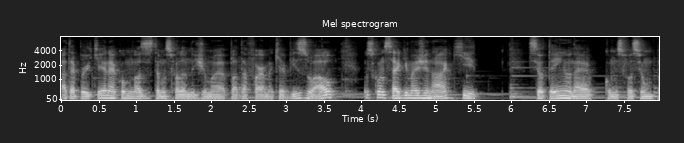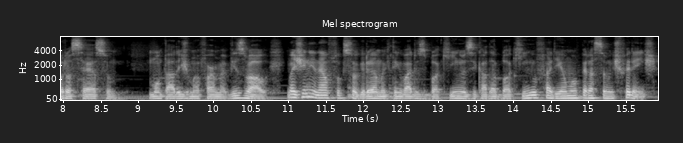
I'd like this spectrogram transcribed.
Até porque, né, como nós estamos falando de uma plataforma que é visual, você consegue imaginar que se eu tenho, né, como se fosse um processo montado de uma forma visual, imagine né, um fluxograma que tem vários bloquinhos e cada bloquinho faria uma operação diferente.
